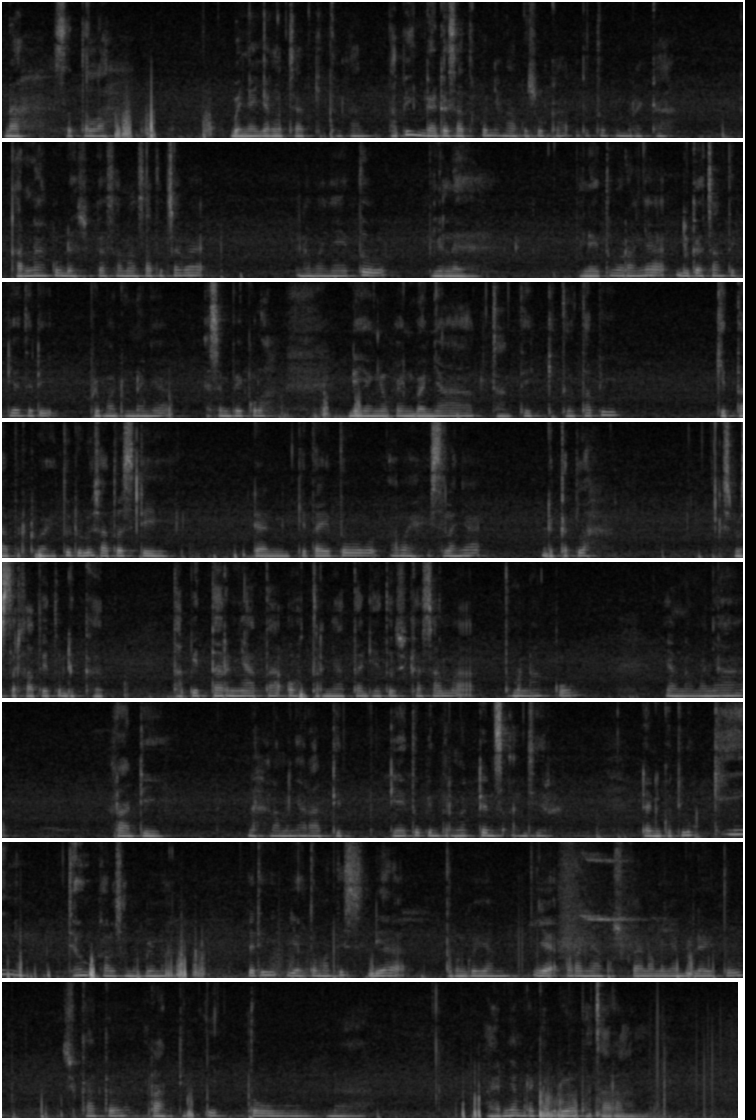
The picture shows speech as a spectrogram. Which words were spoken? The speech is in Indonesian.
nah setelah banyak yang ngechat gitu kan tapi nggak ada satupun yang aku suka gitu ke mereka. Karena aku udah suka sama satu cewek namanya itu Bila Bila itu orangnya juga cantik dia jadi primadonanya SMP ku lah. Dia yang nyukain banyak cantik gitu. Tapi kita berdua itu dulu satu SD dan kita itu apa ya istilahnya deket lah semester satu itu deket tapi ternyata oh ternyata dia tuh suka sama temen aku yang namanya Radi. Nah namanya Radit. Dia itu pinter ngedance anjir. Dan good looking. Jauh kalau sama gue mah. Jadi ya otomatis dia temen gue yang ya orang yang aku suka namanya Bila itu suka ke Radit itu. Nah akhirnya mereka berdua pacaran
